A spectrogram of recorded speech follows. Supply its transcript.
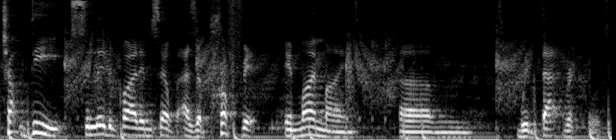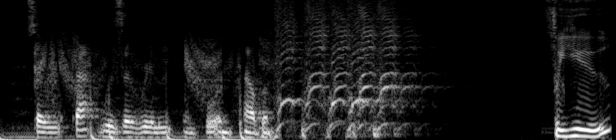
Chuck D solidified himself as a prophet in my mind um, with that record. So that was a really important album. For you,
